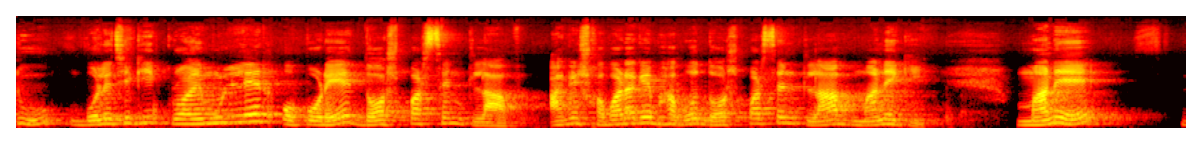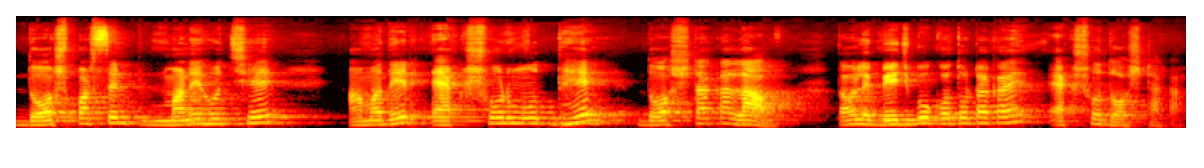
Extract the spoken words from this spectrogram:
টু বলেছে কি ক্রয় মূল্যের ওপরে দশ পার্সেন্ট লাভ। আগে সবার আগে ভাবো দশ পার্সেন্ট লাভ মানে কি? মানে দশ পার্সেন্ট মানে হচ্ছে আমাদের একশোর মধ্যে দশ টাকা লাভ। তাহলে বেচবো কত টাকায়? একশো দশ টাকা।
